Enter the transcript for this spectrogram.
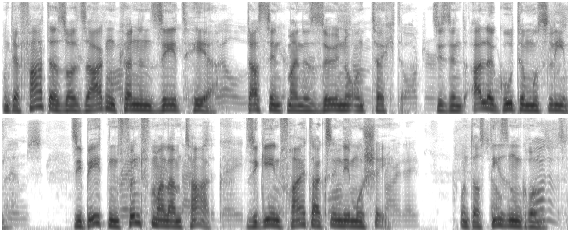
Und der Vater soll sagen können, seht her, das sind meine Söhne und Töchter. Sie sind alle gute Muslime. Sie beten fünfmal am Tag. Sie gehen freitags in die Moschee. Und aus diesem Grund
